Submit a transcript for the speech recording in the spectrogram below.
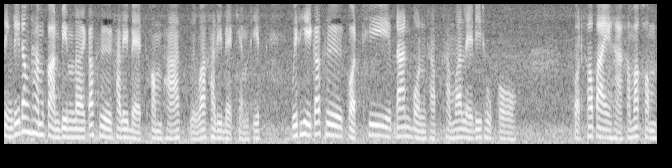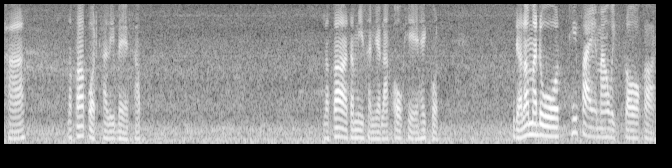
สิ่งที่ต้องทำก่อนบินเลยก็คือ calibrate compass หรือว่า calibrate เข็มทิศ วิธีก็คือกดที่ด้านบนครับคำว่า ready to go กดเข้าไปหาคำว่า compass แล้วก็กด calibrate ครับ แล้วก็จะมีสัญลักษณ์โอเคให้กด เดี๋ยวเรามาดูที่ไฟ Mavic Pro ก่อน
